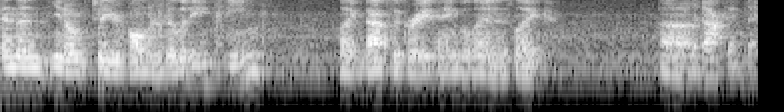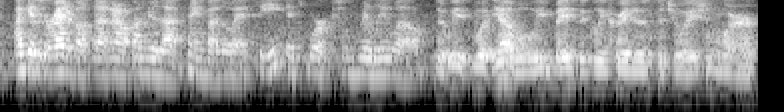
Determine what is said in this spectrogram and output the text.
and then, you know, to your vulnerability theme, like that's a great angle in is like uh, The doxing thing. I get to write about that now under that thing, by the way. See, it works really well. that we well, yeah well we basically created a situation where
